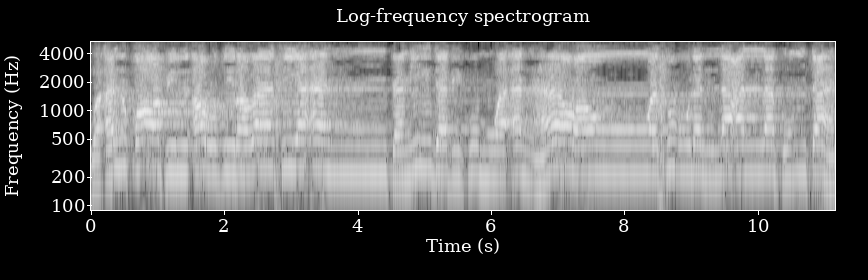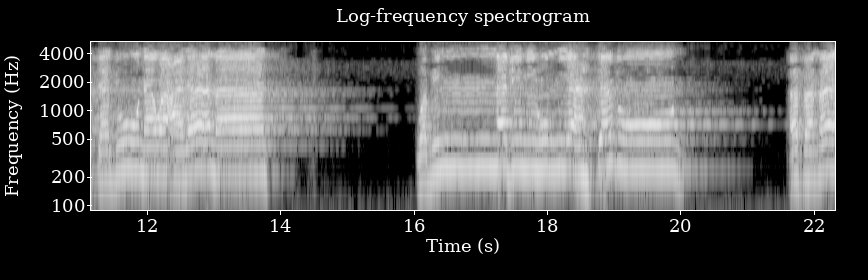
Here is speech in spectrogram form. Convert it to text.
وَأَلْقَى فِي الْأَرْضِ رَوَاسِيَ أَن تَمِيدَ بِكُمْ وَأَنْهَارًا وَسُبُلًا لَّعَلَّكُمْ تَهْتَدُونَ وَعَلَامَاتٍ وَبِالنَّجْمِ هُمْ يَهْتَدُونَ أَفَمَن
